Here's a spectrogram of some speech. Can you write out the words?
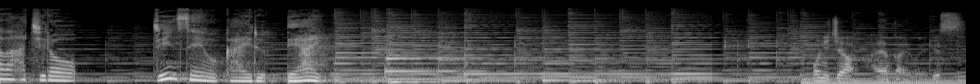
川八郎人生を変える出会い。こんにちは早川洋平です。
